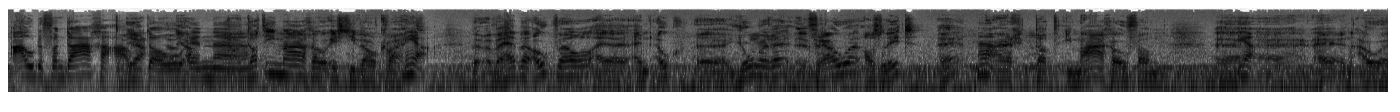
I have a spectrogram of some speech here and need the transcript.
oude vandaag auto. Ja, ja. En, eh, Nou, dat imago is die wel kwijt. Ja. We, we hebben ook wel, eh, en ook eh, jongeren, eh, vrouwen als lid. Hè? Maar dat imago van Ja. Hè, een oude,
